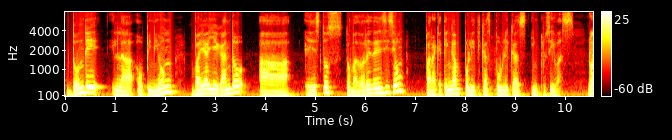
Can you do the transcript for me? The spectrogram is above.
donde la opinión vaya llegando a estos tomadores de decisión para que tengan políticas públicas inclusivas. No,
